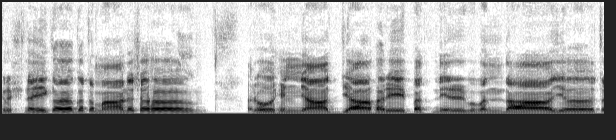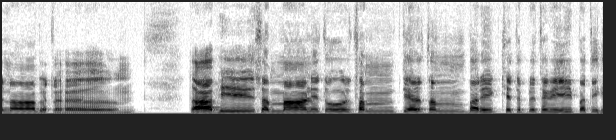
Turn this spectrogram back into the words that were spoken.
कृष्णैकगतमानसः। रोहिण्याद्या हरे पत्निर्वन्दायतनागतः ताभिसम्मानितोऽर्थं त्यर्थं परीक्षित पृथ्वीपतिः।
